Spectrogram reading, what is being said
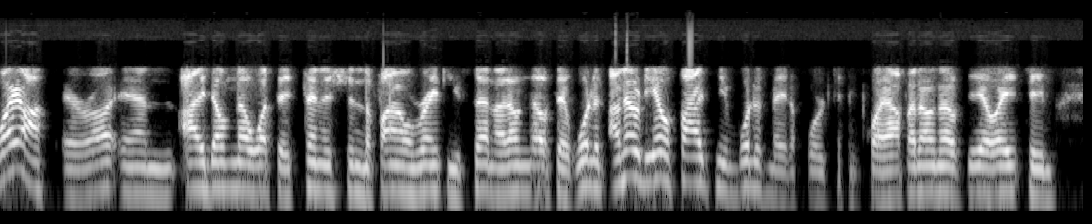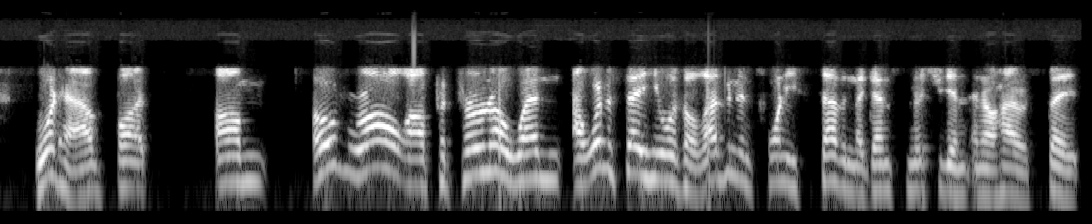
playoff era. And I don't know what they finished in the final rankings then. I don't know if they would have. I know the 05 team would have made a 14 playoff. I don't know if the 08 team would have. But um, overall, uh, Paterno, when I want to say he was 11 and 27 against Michigan and Ohio State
